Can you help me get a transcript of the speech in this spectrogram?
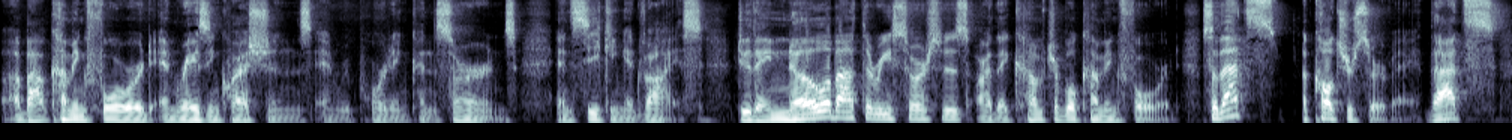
about coming forward and raising questions and reporting concerns and seeking advice. Do they know about the resources? Are they comfortable coming forward? So that's a culture survey. That's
